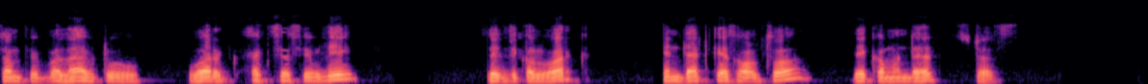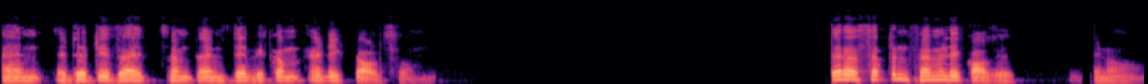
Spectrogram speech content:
Some people have to work excessively physical work. In that case also, they come under stress. And that is why sometimes they become addict also. There are certain family causes, you know,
